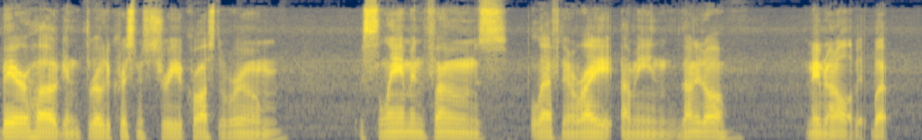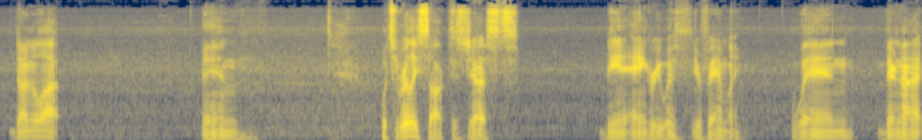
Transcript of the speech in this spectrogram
bear hug and throw the Christmas tree across the room, slamming phones left and right. I mean, done it all. Maybe not all of it, but done a lot. And what's really sucked is just being angry with your family when they're not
